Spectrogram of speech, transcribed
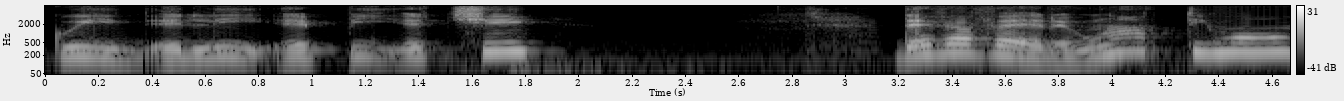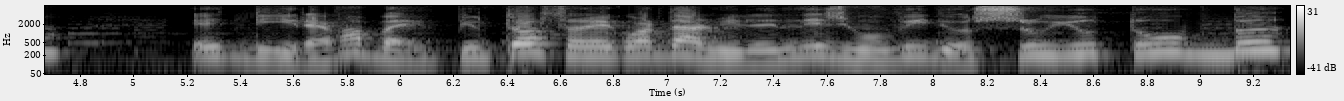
qui e lì e P e C, deve avere un attimo e dire vabbè piuttosto che guardarmi l'ennesimo video su YouTube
